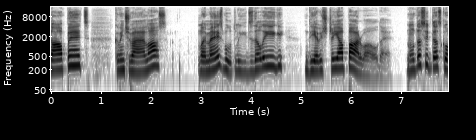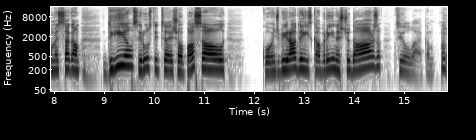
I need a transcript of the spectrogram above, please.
tāpēc, ka viņš vēlās, lai mēs būtu līdzdalīgi dievišķajā pārvaldē. Nu, tas ir tas, ko mēs sakām, Dievs ir uzticējis šo pasauli, ko viņš bija radījis kā brīnišķu dārzu cilvēkam. Nu,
